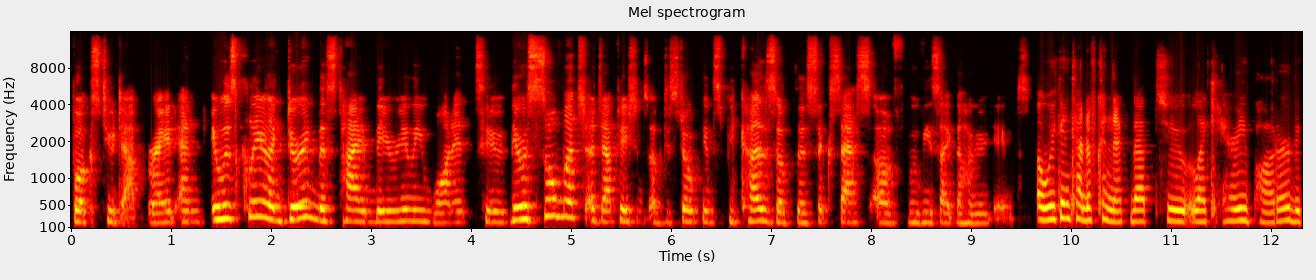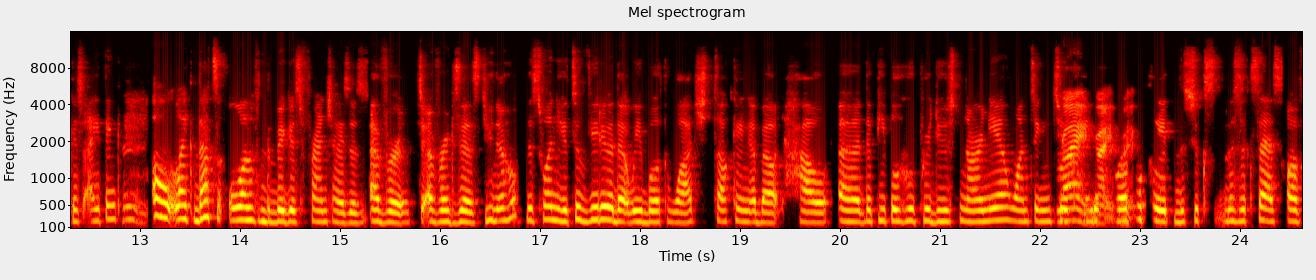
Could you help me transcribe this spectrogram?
books to adapt right and it was clear like during this time they really wanted to there was so much adaptations of dystopians because of the success of movies like the hunger games oh we can kind of connect that to like harry potter because i think mm. oh like that's one of the biggest franchises ever ever to ever exist you know this one youtube video that we both watched talking about how uh, the people who produced narnia wanting to right, right, replicate right. The, su- the success of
